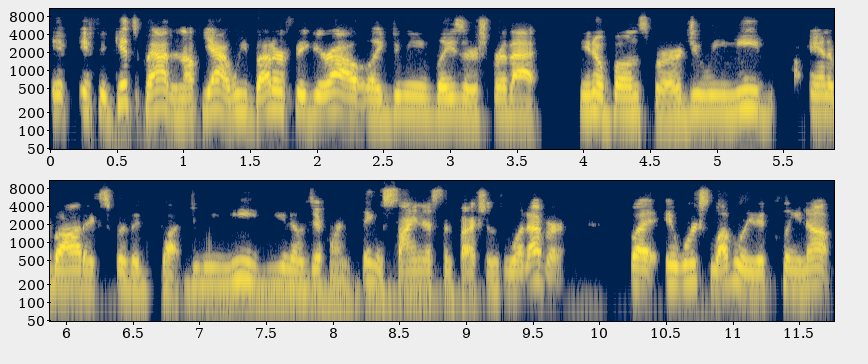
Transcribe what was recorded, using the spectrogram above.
if, if it gets bad enough, yeah, we better figure out like, do we need lasers for that, you know, bone spur? Or do we need antibiotics for the gut? Do we need, you know, different things, sinus infections, whatever? But it works lovely to clean up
